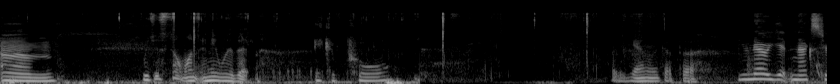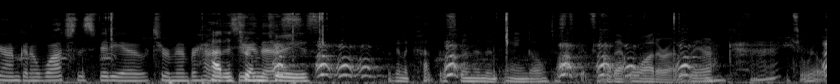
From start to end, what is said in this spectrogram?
Um, We just don't want anywhere that. it could pool. But again, we got the You know, yet next year I'm going to watch this video to remember how, how to, to trim this. trees. We're going to cut this one at an angle just to get some of that water out of there. Okay. It's really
